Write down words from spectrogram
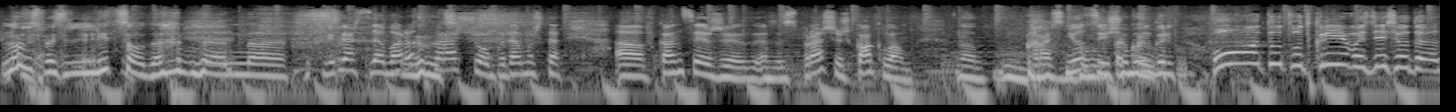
Ну, в смысле, лицо, да, на- на... Мне кажется, наоборот, Грудь. хорошо, потому что а, в конце же э, спрашиваешь, как вам? Ну, проснется, Ну, еще будет говорить, о, тут вот криво, здесь вот... э».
